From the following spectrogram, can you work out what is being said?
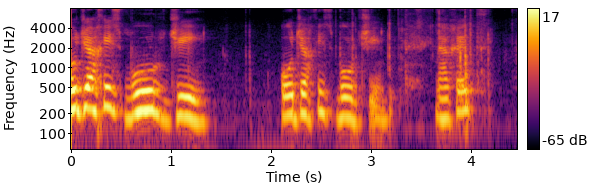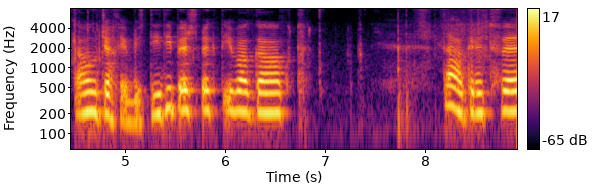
ოჯახის ბურჯი, ოჯახის ბურჯი. ნახეთ, დაოჯახების დიდი პერსპექტივა გაქვთ. და აგრეთვე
